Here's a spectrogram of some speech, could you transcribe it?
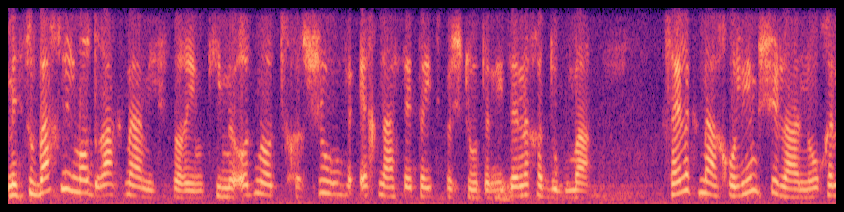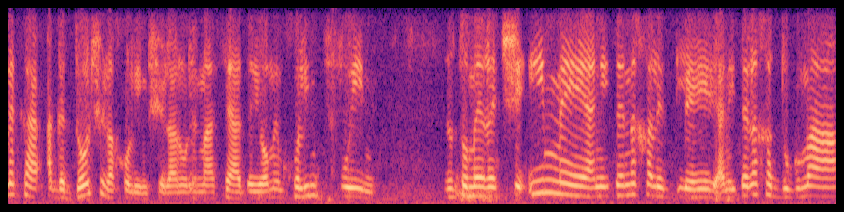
מסובך ללמוד רק מהמספרים, כי מאוד מאוד חשוב איך נעשית ההתפשטות. אני אתן לך דוגמה. חלק מהחולים שלנו, חלק הגדול של החולים שלנו למעשה עד היום, הם חולים צפויים. זאת אומרת שאם, אה, אני אתן לך, אני אתן לך דוגמה,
